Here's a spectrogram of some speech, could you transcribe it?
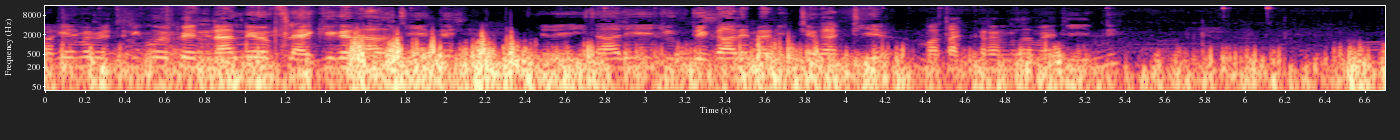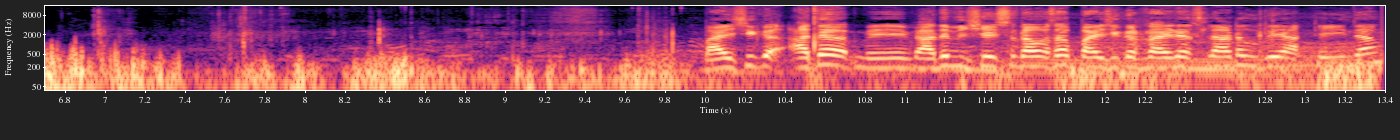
වගේම මෙතනින් ඔය පෙන්වන්නේ ඔය ෆ්ලැග් එක දාලා තියෙන්නේ. ඉතාලියේ යුද්ධ කාලේ මැරිච්ච කට්ටිය මතක් කරන්න තමයි තියෙන්නේ. බයිසික අද මේ අද විශේෂ දවසක් බයිසිකල් රයිඩර්ස්ලාට උදේ 8 ඉඳන්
